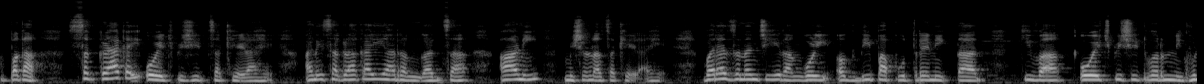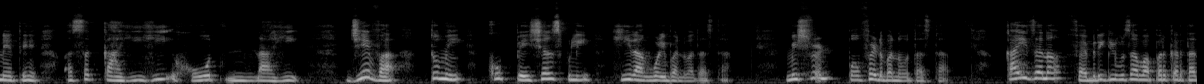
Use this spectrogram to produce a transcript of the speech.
बघा सगळ्या काही ओ एच पी शीटचा खेळ आहे आणि सगळा काही या रंगांचा आणि मिश्रणाचा खेळ आहे. बऱ्याच जणांची ही रांगोळी अगदी पापुत्रे निघतात किंवा ओ एच पी शीटवरून निघून येते असं काहीही होत नाही. जेव्हा तुम्ही खूप पेशन्सफुली ही रांगोळी बनवत असता. मिश्रण परफेक्ट बनवत असता. काही जणं फॅब्रिक ग्लूचा वापर करतात.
